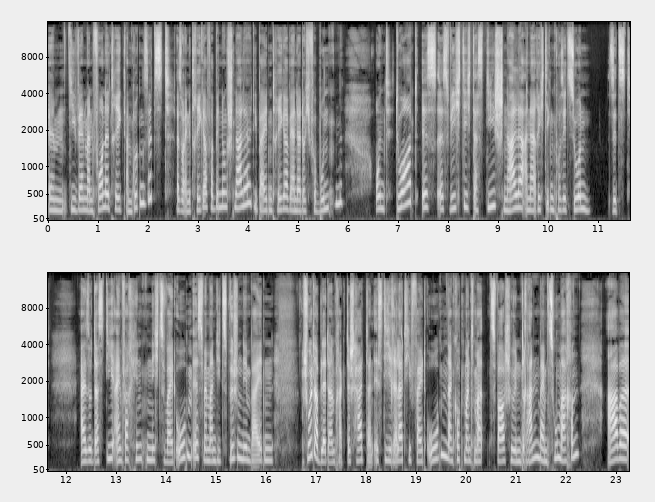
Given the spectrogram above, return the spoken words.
ähm, die, wenn man vorne trägt, am Rücken sitzt, also eine Trägerverbindungsschnalle. Die beiden Träger werden dadurch verbunden. Und dort ist es wichtig, dass die Schnalle an der richtigen Position sitzt. Also, dass die einfach hinten nicht zu weit oben ist. Wenn man die zwischen den beiden Schulterblättern praktisch hat, dann ist die relativ weit oben. Dann kommt man zwar schön dran beim Zumachen, aber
